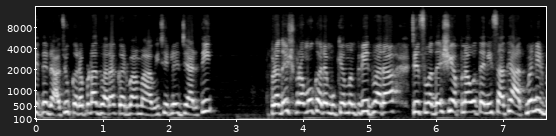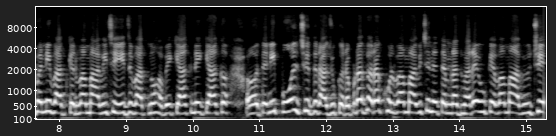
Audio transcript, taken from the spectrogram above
છે તે રાજુ કરપડા દ્વારા કરવામાં આવી છે. એટલે જ્યારથી પ્રદેશ પ્રમુખ અને મુખ્યમંત્રી દ્વારા જે સ્વદેશી અપનાવો તેની સાથે આત્મનિર્ભરની વાત કરવામાં આવી છે. એ જ વાતનો હવે ક્યાંક ને ક્યાંક તેની પોલ છે તે રાજુ કરપડા દ્વારા ખોલવામાં આવી છે અને તેમના દ્વારા એવું કહેવામાં આવ્યું છે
